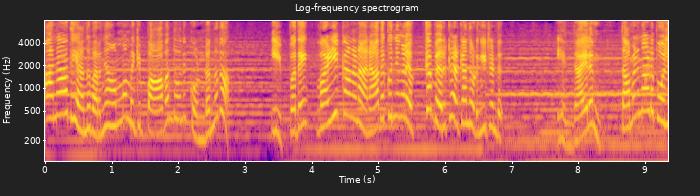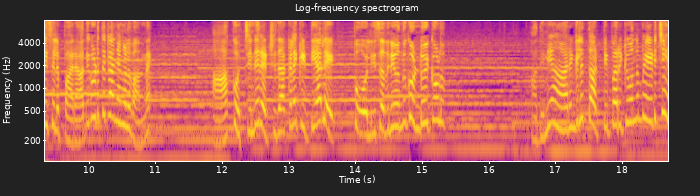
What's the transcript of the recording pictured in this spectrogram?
അനാഥയാന്ന് പറഞ്ഞ അമ്മമ്മയ്ക്ക് പാവം തോന്നി കൊണ്ടുവന്നതാ. ഇപ്പതേ വഴി കാണണ അനാഥ കുഞ്ഞുങ്ങളെ ഒക്കെ പെറുക്കി എടുക്കാൻ തുടങ്ങിയിട്ടുണ്ട്. എന്തായാലും തമിഴ്നാട് പോലീസിൽ പരാതി കൊടുത്തിട്ടാ ഞങ്ങൾ വന്നേ. ആ കൊച്ചിന്റെ രക്ഷിതാക്കളെ കിട്ടിയാലേ പോലീസ് അതിനെ ഒന്ന് കൊണ്ടുപോയിക്കോളും. അതിനെ ആരെങ്കിലും തട്ടിപ്പറിക്കുമെന്നും പേടിച്ചേ.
